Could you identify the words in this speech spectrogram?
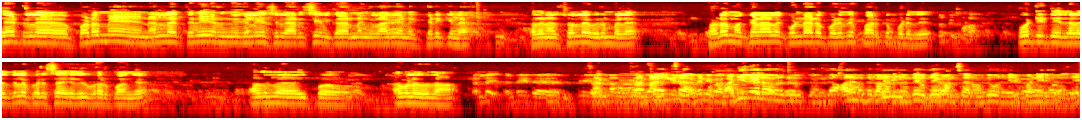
தேட்டரில் படமே நல்ல திரையரங்குகளே சில அரசியல் காரணங்களாக எனக்கு கிடைக்கல. அதை நான் சொல்ல விரும்பலை. படம் மக்களால் கொண்டாடப்படுது பார்க்கப்படுது. ஓடிடி தளத்தில் பெருசாக எதிர்பார்ப்பாங்க. அதில் இப்போ அவ்வளவுதான். வடிவேல் அவர்களுக்கு வந்து ஆரம்பத்து காலத்துல இருந்தே விஜயகாந்த் சார் வந்து ஒரு ஹெல்ப் பண்ணியிருக்காரு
